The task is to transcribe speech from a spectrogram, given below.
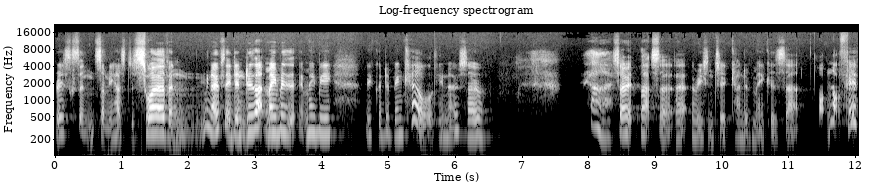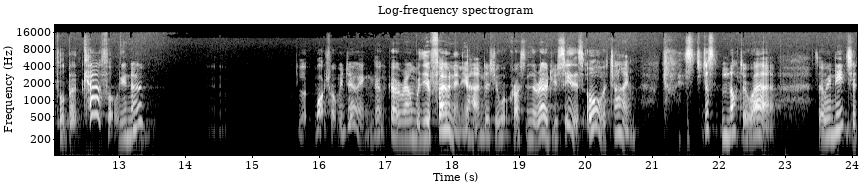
risks and somebody has to swerve. And, you know, if they didn't do that, maybe, maybe we could have been killed, you know. So yeah, so that's a, a reason to kind of make us uh, not fearful, but careful, you know. Look, watch what we're doing. Don't go around with your phone in your hand as you walk crossing the road. You see this all the time. it's just not aware. So we need to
